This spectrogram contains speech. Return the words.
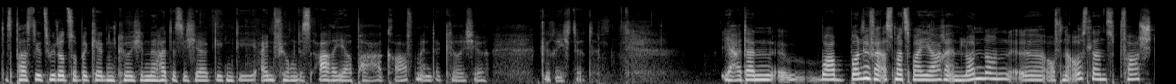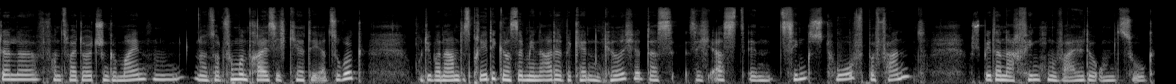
das passt jetzt wieder zur bekannten Kirche, der hatte sich ja gegen die Einführung des Aria-Paragraphen in der Kirche gerichtet. Ja, dann äh, war Bonhoeffer erstmal zwei Jahre in London äh, auf einer Auslandspfarrstelle von zwei deutschen Gemeinden. 1935 kehrte er zurück und übernahm das Predigerseminar der Bekannten Kirche, das sich erst in Zingsthof befand, später nach Finkenwalde umzog.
